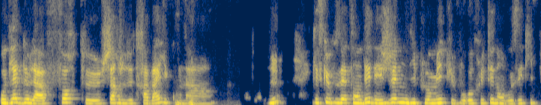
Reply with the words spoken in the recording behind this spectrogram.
Au-delà de la forte charge de travail qu'on a qu'est-ce que vous attendez des jeunes diplômés que vous recrutez dans vos équipes?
